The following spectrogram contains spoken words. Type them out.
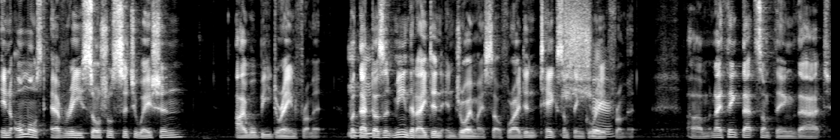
in almost every social situation, I will be drained from it. But that mm-hmm. doesn't mean that I didn't enjoy myself or I didn't take something Sure. great from it. Um, and I think that's something that,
